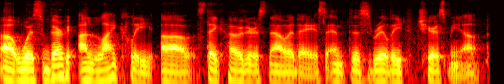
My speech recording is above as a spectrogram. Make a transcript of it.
uh, with very unlikely uh, stakeholders nowadays, and this really cheers me up.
